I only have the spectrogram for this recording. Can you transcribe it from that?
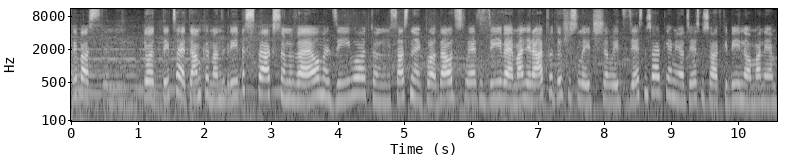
Gribās ļoti ticēt tam, ka mans gribas spēks un vēlme dzīvot un sasniegt daudzas lietas dzīvē man ir atvedušas līdz, līdz dziesmu svētkiem, jo dziesmu svētki bija no maniem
